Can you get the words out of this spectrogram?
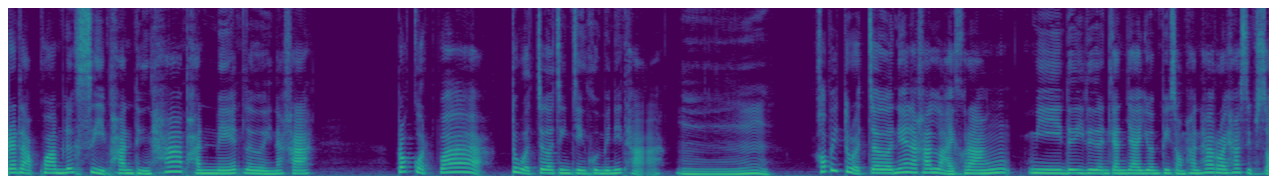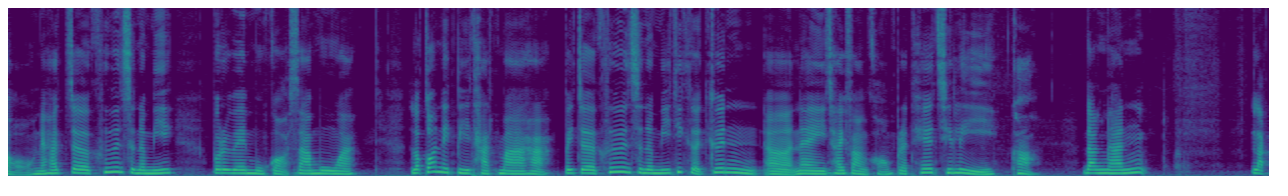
ระดับความลึก 4,000 ถึง 5,000 เมตรเลยนะคะ ปรากฏว่าตรวจเจอจริง ๆ คุณวินิษฐาอืมเขาไปตรวจเจอเนี่ยนะคะ หลายครั้งมีเดือนกันยายนปี 2552 นะคะ เจอคลื่นสึนามิบริเวณหมู่เกาะซามัว แล้วก็ในปีถัดมาค่ะ ไปเจอคลื่นสึนามิที่เกิดขึ้นเอ่อในชายฝั่งของประเทศชิลีค่ะ ดังนั้นหลัก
